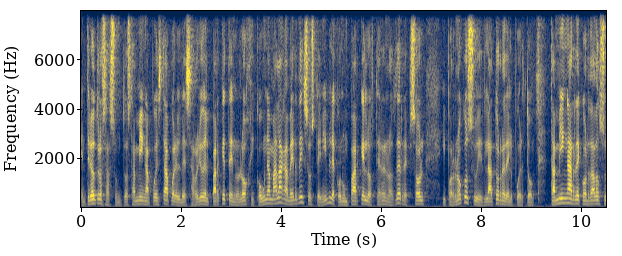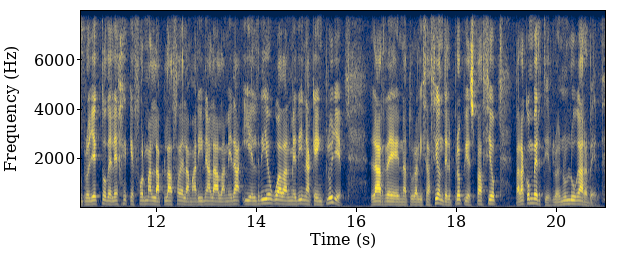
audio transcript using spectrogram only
Entre otros asuntos, también apuesta por el desarrollo del parque tecnológico, una Málaga verde y sostenible con un parque en los terrenos de Repsol y por no construir la torre del puerto. También ha recordado su proyecto del eje que forman la Plaza de la Marina, la Alameda y el río Guadalmedina, que incluye la renaturalización del propio espacio para convertirlo en un lugar verde.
